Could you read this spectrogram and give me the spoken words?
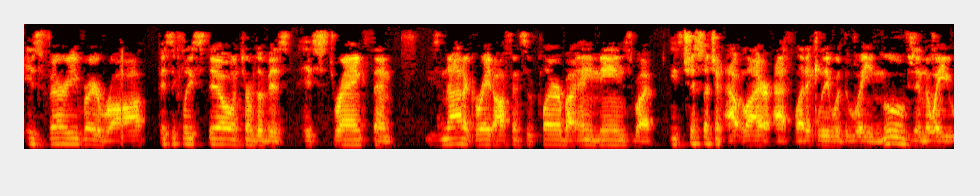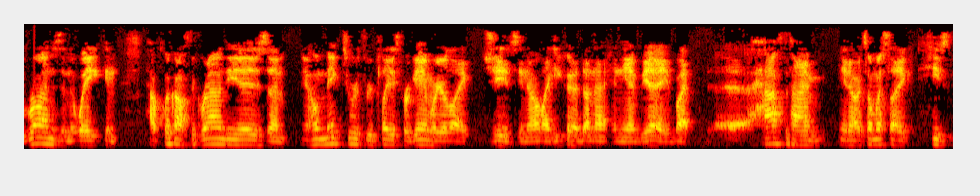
is very very raw physically still in terms of his his strength and He's not a great offensive player by any means, but he's just such an outlier athletically with the way he moves and the way he runs and the way he can, how quick off the ground he is. And, you know, he'll make two or three plays per game where you're like, geez, you know, like he could have done that in the NBA. But uh, half the time, you know, it's almost like he's,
